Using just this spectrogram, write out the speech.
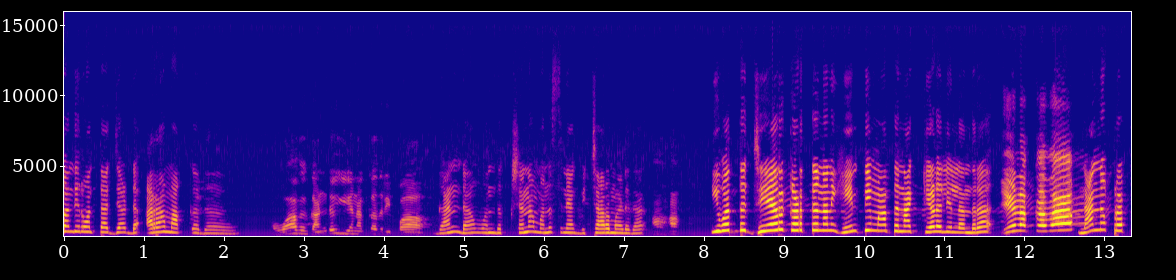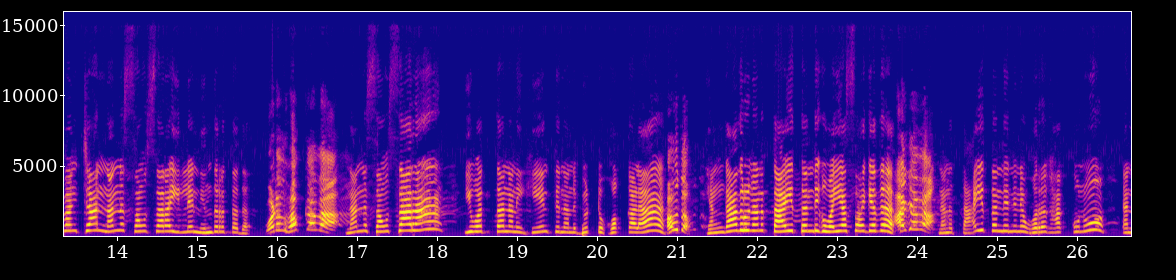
ಬಂದಿರುವಂತ ಜಡ್ ಆರಾಮ ಆಕ್ಕದ ಅವಾಗ ಗಂಡ ಏನ್ ಹಾಕದ್ರಿಪ್ಪ ಗಂಡ ಒಂದ್ ಕ್ಷಣ ಮನಸ್ಸಿನ್ಯಾಗ ವಿಚಾರ ಮಾಡಿದ. ಇವತ್ತು ಜೇರ್ ಕಡತ ನನ್ ಹೆಂಡತಿ ಮಾತ ನಾ ಕೇಳಲಿಲ್ಲ ಅಂದ್ರ ಏನಕ್ಕದ ನನ್ನ ಪ್ರಪಂಚ ನನ್ನ ಸಂಸಾರ ಇಲ್ಲೇ ನಿಂದಿರ್ತದ. ನನ್ನ ಸಂಸಾರ ಇವತ್ತ ನನಗೆ ಹೆಂಡತಿ ನನ್ನ ಬಿಟ್ಟು ಹೊಕ್ಕಳ? ಹೌದು. ಹೆಂಗಾದ್ರೂ ನನ್ನ ತಾಯಿ ತಂದಿಗೆ ವಯಸ್ಸಾಗ್ಯದ? ಆಗ್ಯದ. ನನ್ನ ತಾಯಿ ತಂದೆ ನಿನ್ನೆ ಹೊರಗೆ ಹಾಕುನು ನನ್ನ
